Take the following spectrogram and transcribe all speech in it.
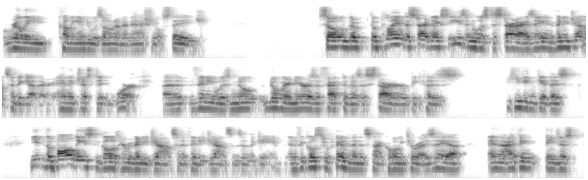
really coming into his own on a national stage. So the the plan to start next season was to start Isiah and Vinnie Johnson together, and it just didn't work. Uh, Vinnie was no nowhere near as effective as a starter because he didn't get this. The ball needs to go through Vinnie Johnson if Vinnie Johnson's in the game, and if it goes through him, then it's not going through Isiah. And I think they just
